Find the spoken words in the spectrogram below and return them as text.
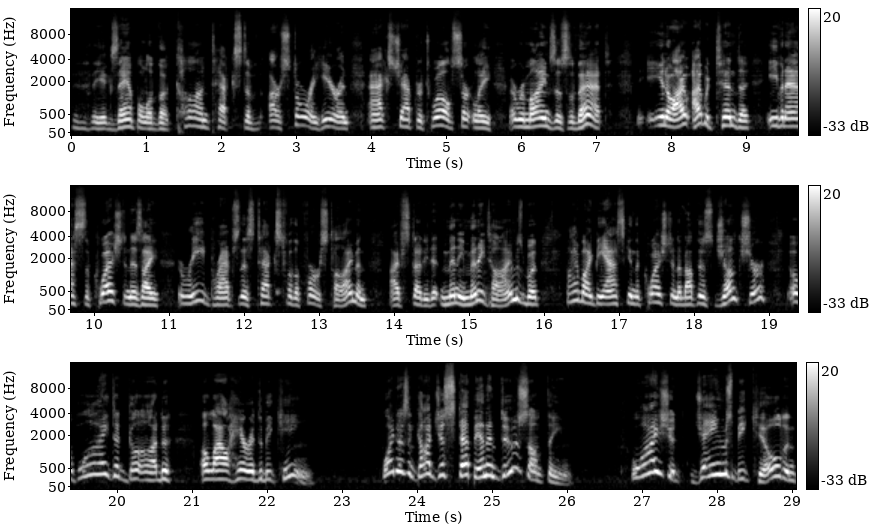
the example of the context of our story here in Acts chapter 12 certainly reminds us of that. You know, I, I would tend to even ask the question as I read perhaps this text for the first time, and I've studied it many, many times, but I might be asking the question about this juncture why did God allow Herod to be king? Why doesn't God just step in and do something? Why should James be killed and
